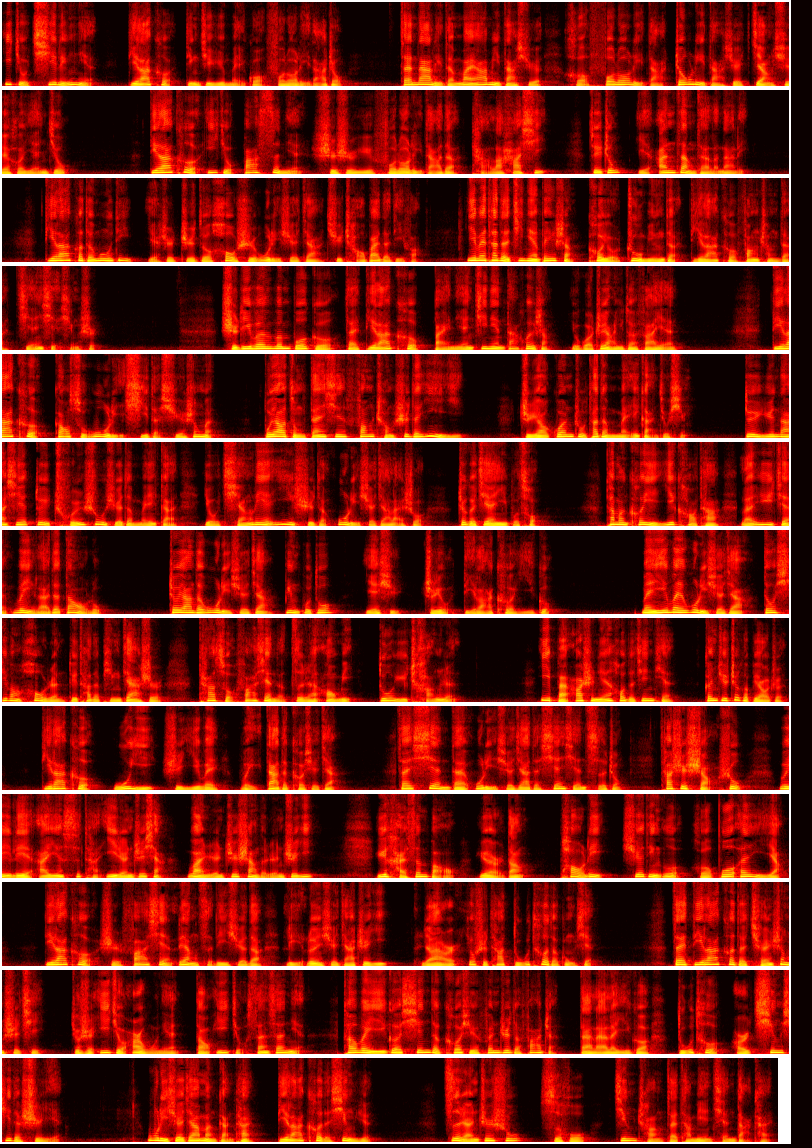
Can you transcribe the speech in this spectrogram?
一九七零年，狄拉克定居于美国佛罗里达州，在那里的迈阿密大学和佛罗里达州立大学讲学和研究。狄拉克一九八四年逝世于佛罗里达的塔拉哈西，最终也安葬在了那里。狄拉克的墓地也是值得后世物理学家去朝拜的地方，因为他的纪念碑上刻有著名的狄拉克方程的简写形式。史蒂温·温伯格在狄拉克百年纪念大会上有过这样一段发言：“狄拉克告诉物理系的学生们，不要总担心方程式的意义，只要关注它的美感就行。对于那些对纯数学的美感有强烈意识的物理学家来说，这个建议不错。他们可以依靠它来预见未来的道路。这样的物理学家并不多，也许只有狄拉克一个。每一位物理学家都希望后人对他的评价是：他所发现的自然奥秘多于常人。一百二十年后的今天，根据这个标准，狄拉克无疑是一位伟大的科学家。在现代物理学家的先贤词中，他是少数位列爱因斯坦一人之下、万人之上的人之一。与海森堡、约尔当、泡利、薛定谔和波恩一样，狄拉克是发现量子力学的理论学家之一。然而，又是他独特的贡献。在狄拉克的全盛时期，就是1925年到1933年，他为一个新的科学分支的发展带来了一个独特而清晰的视野。物理学家们感叹狄拉克的幸运，自然之书似乎经常在他面前打开。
